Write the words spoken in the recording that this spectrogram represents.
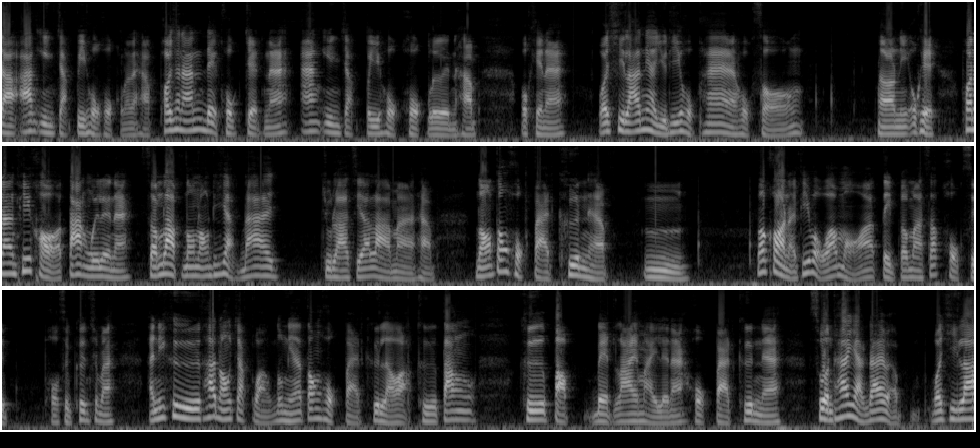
จะอ้างอิงจากปี 66 แล้วนะครับ เพราะฉะนั้นเด็ก 67 นะ อ้างอิงจากปี 66 เลยนะครับ โอเคนะวชิระเนี่ยอยู่ที่ 65 62ตอนนี้โอเค เพราะนั้นพี่ขอตั้งไว้เลยนะสำหรับน้องๆที่อยากได้จุฬาศิลามาครับ น้องต้อง 68 ขึ้นนะครับ อืม เมื่อก่อนอะพี่บอกว่าหมอติดประมาณสัก 60 60 ขึ้นใช่ไหมอันนี้คือถ้าน้องจากหวังตรงนี้ต้อง 68 ขึ้นแล้วอะคือตั้งคือปรับเบสไลน์ใหม่เลยนะ 68 ขึ้นนะ ส่วนถ้าอยากได้แบบวชิระ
